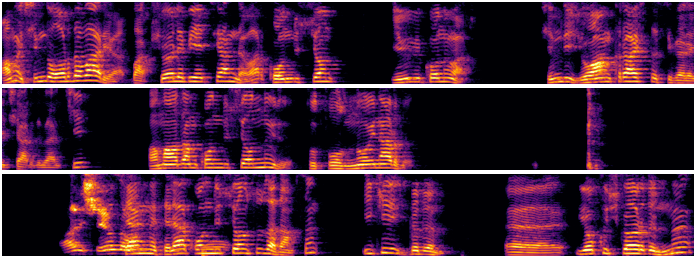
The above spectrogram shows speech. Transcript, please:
Ama şimdi orada var ya bak şöyle bir etken de var. Kondisyon gibi bir konu var. Şimdi Johan Cruyff da sigara içerdi belki. Ama adam kondisyonluydu. Futbolunu oynardı. Abi şey o zaman. Sen mesela kondisyonsuz adamsın. İki gıdım e, yokuş gördün mü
